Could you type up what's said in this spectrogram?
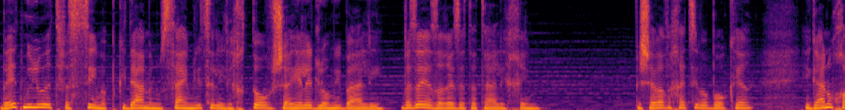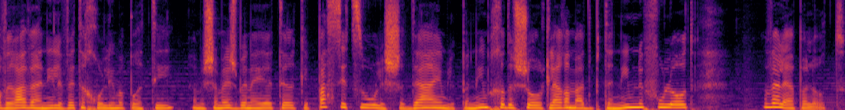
בעת מילוי הטפסים, הפקידה המנוסה המליצה לי לכתוב שהילד לא מבעלי, וזה יזרז את התהליכים. בשבע וחצי בבוקר הגענו חברה ואני לבית החולים הפרטי, המשמש בין היתר כפס יצור לשדיים, לפנים חדשות, להרמת בטנים נפולות ולהפלות.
